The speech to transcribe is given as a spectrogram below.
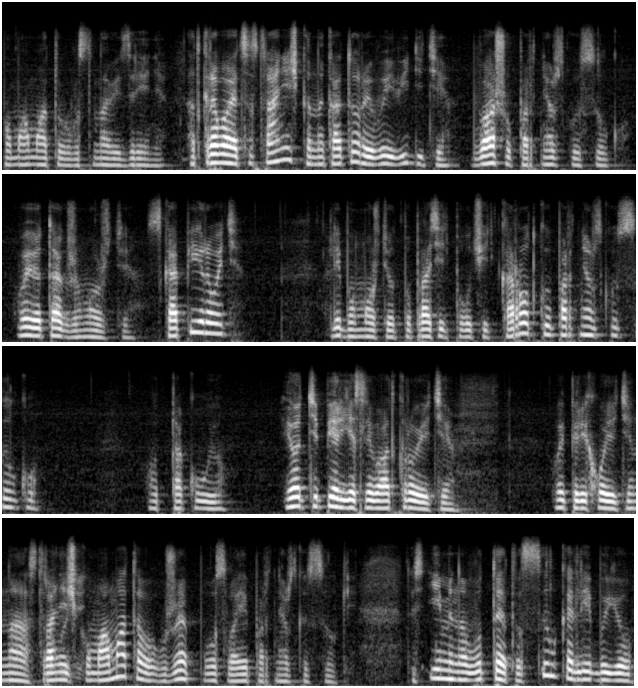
по Маматову восстановить зрение. Открывается страничка, на которой вы видите вашу партнерскую ссылку. Вы ее также можете скопировать, либо можете вот попросить получить короткую партнерскую ссылку, вот такую. И вот теперь, если вы откроете, вы переходите на страничку Маматова уже по своей партнерской ссылке. То есть именно вот эта ссылка, либо ее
